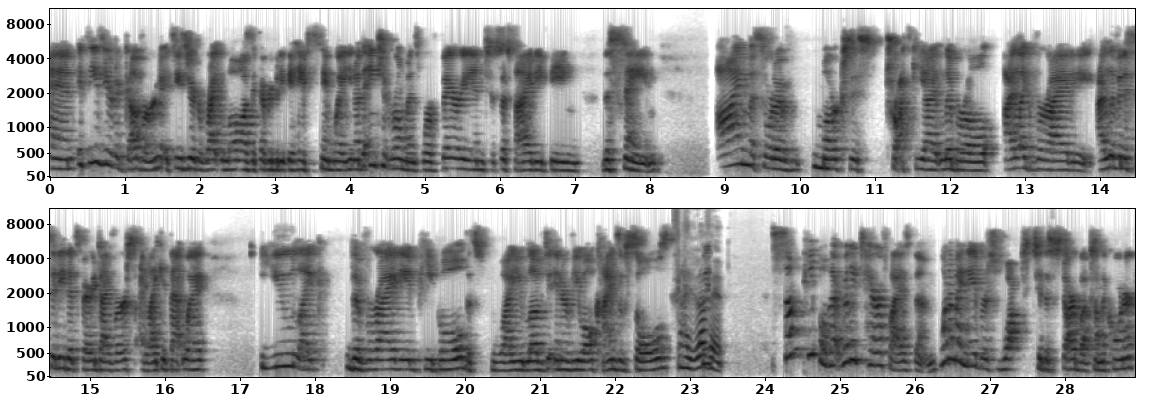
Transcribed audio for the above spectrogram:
and it's easier to govern, it's easier to write laws if everybody behaves the same way. You know, the ancient Romans were very into society being the same. I'm a sort of Marxist, Trotskyite liberal. I like variety. I live in a city that's very diverse. I like it that way. You like the variety in people. That's why you love to interview all kinds of souls. I love But it. Some people that really terrifies them. One of my neighbors walked to the Starbucks on the corner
